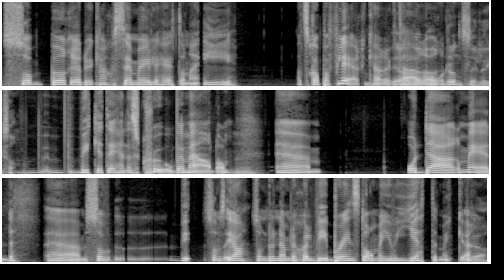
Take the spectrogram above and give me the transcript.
så började du kanske se möjligheterna i att skapa fler Ja, vem karaktärer. har hon runt sig liksom? Vilket är hennes crew? Vem Mm. är de? Mm. Ehm, och därmed, ehm, så, vi, som, ja, som du nämnde själv, vi brainstormar ju jättemycket. Ja.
